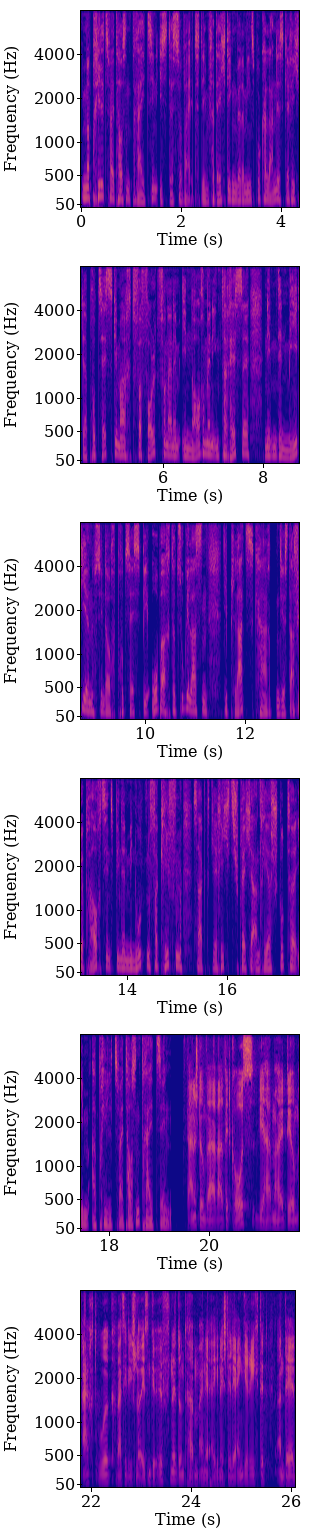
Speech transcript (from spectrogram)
Im April 2013 ist es soweit. Dem Verdächtigen wird am Innsbrucker Landesgericht der Prozess gemacht, verfolgt von einem enormen Interesse. Neben den Medien sind auch Prozessbeobachter zugelassen. Die Platzkarten, die es dafür braucht, sind binnen Minuten vergriffen, sagt Gerichtssprecher Andreas Stutter im April 2013. Der Ansturm war erwartet groß. Wir haben heute um 8 Uhr quasi die Schleusen geöffnet und haben eine eigene Stelle eingerichtet, an der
